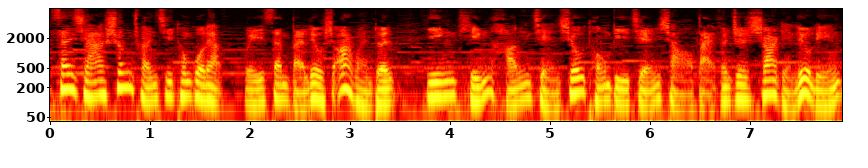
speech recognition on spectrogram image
三峡升船机通过量为三百六十二万吨，因停航检修同比减少百分之十二点六零。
